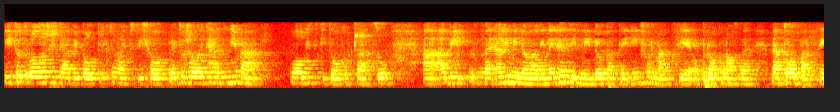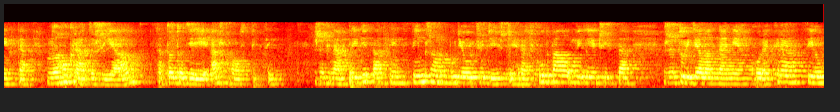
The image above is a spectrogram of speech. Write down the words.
Je to dôležité, aby bol pritom aj psycholog, pretože lekár nemá logicky toľko času a aby sme eliminovali negatívny dopad tej informácie o prognoze na toho pacienta. Mnohokrát žiaľ sa toto deje až v hospici. Že k nám príde pacient s tým, že on bude určite ešte hrať futbal, vylieči sa, že tu ide len na nejakú rekreáciu,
